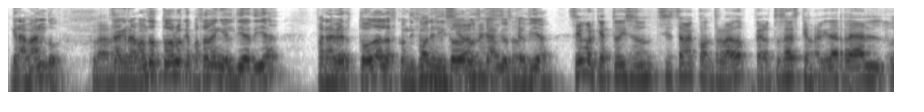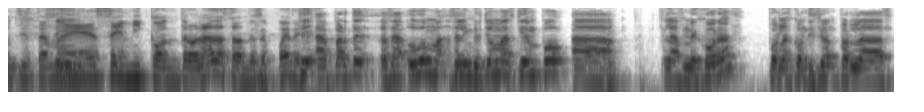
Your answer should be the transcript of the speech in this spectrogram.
grabando. Claro. O sea, grabando todo lo que pasaba en el día a día para ver todas las condiciones, y todos los cambios que había. Sí, porque tú dices un sistema controlado, pero tú sabes que en la vida real un sistema Sí. es semicontrolado hasta donde se puede. Sí, aparte, o sea, hubo más- se le invirtió más tiempo a las mejoras por las condiciones, por las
